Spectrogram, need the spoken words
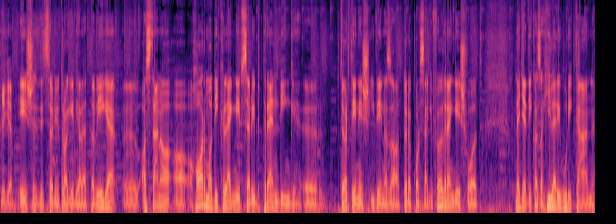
Igen. És ez egy szörnyű tragédia lett a vége. Ö, aztán a, a, a harmadik legnépszerűbb trending ö, történés idén az a törökországi földrengés volt. Negyedik az a Hillary hurikán,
